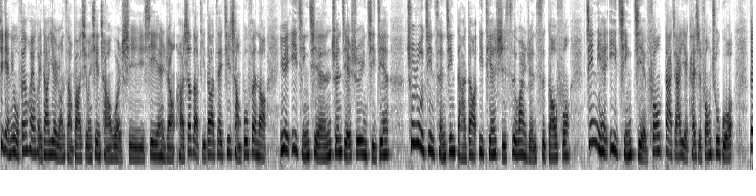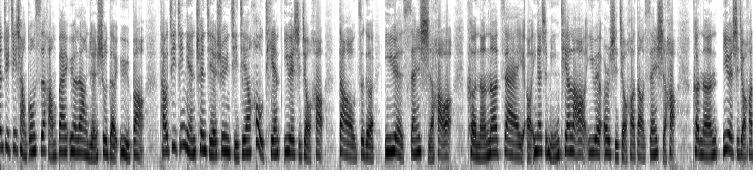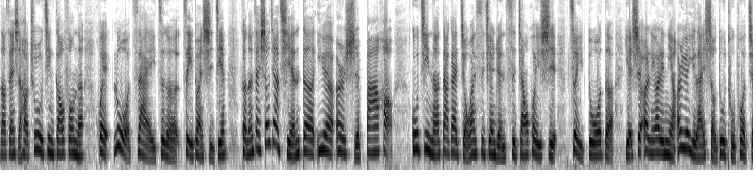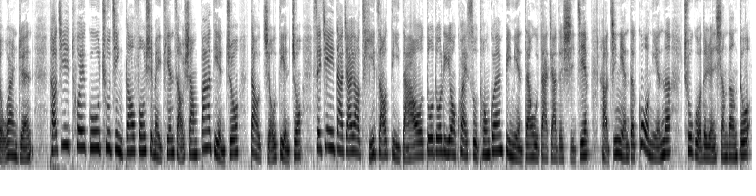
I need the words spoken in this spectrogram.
七点零五分，欢迎回到叶荣早报新闻现场，我是谢艳荣。好，稍早提到在机场部分呢，因为疫情前春节疏运期间出入境曾经达到一天十四万人次高峰，今年疫情解封，大家也开始封出国。根据机场公司航班运量人数的预报，桃机今年春节疏运期间后天一月十九号到这个一月三十号哦，可能呢在哦应该是明天了哦，一月二十九号到三十号，可能一月十九号到三十号出入境高峰呢会落在这个这一段时间，可能在收假前的一月二十八号。估计呢，大概九万四千人次将会是最多的，也是二零二零年二月以来首度突破九万人。桃机推估出境高峰是每天早上八点钟到九点钟，所以建议大家要提早抵达哦，多多利用快速通关，避免耽误大家的时间。好，今年的过年呢，出国的人相当多。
